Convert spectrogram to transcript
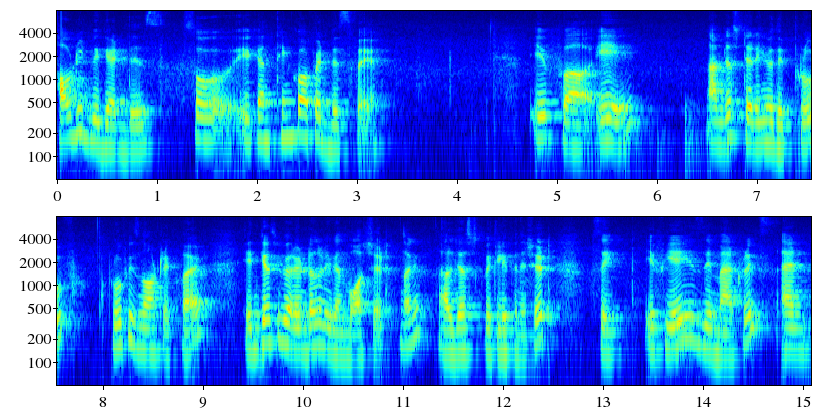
how did we get this? So you can think of it this way. If uh, a i'm just telling you the proof. Proof is not required. In case you are interested you can watch it. Okay? I'll just quickly finish it. See if a is the matrix and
